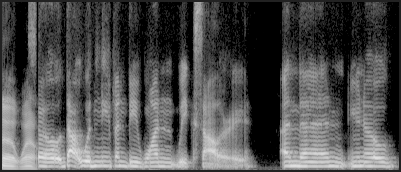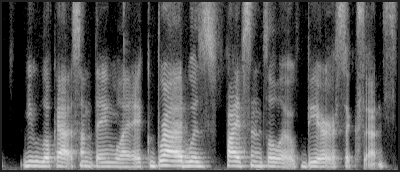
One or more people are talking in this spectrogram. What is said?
Oh, wow. So that wouldn't even be one week's salary. And then, you know, you look at something like bread was five cents a loaf, beer, six cents.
